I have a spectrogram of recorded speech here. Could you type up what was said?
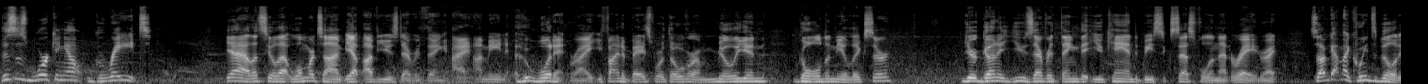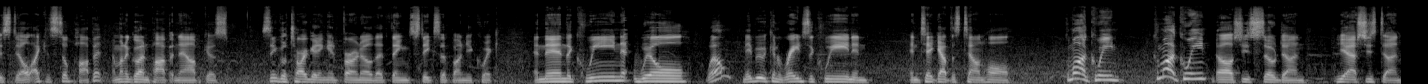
This is working out great. Yeah, let's heal that one more time. Yep, I've used everything. I, I mean, who wouldn't, right? You find a base worth over a million gold in the elixir, you're gonna use everything that you can to be successful in that raid, right? So I've got my queen's ability still. I can still pop it. I'm gonna go ahead and pop it now because single targeting Inferno, that thing sneaks up on you quick. And then the queen will, well, maybe we can rage the queen and, and take out this town hall. Come on, queen. Come on, queen. Oh, she's so done. Yeah, she's done.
